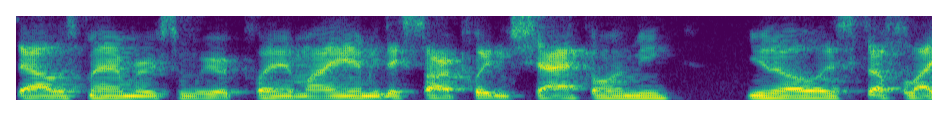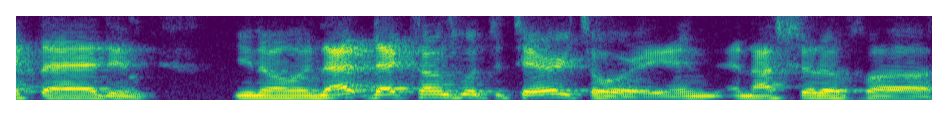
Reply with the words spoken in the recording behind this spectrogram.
Dallas Mavericks and we were playing Miami, they start putting Shaq on me, you know, and stuff like that, and you know, and that that comes with the territory, and and I should have. Uh,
